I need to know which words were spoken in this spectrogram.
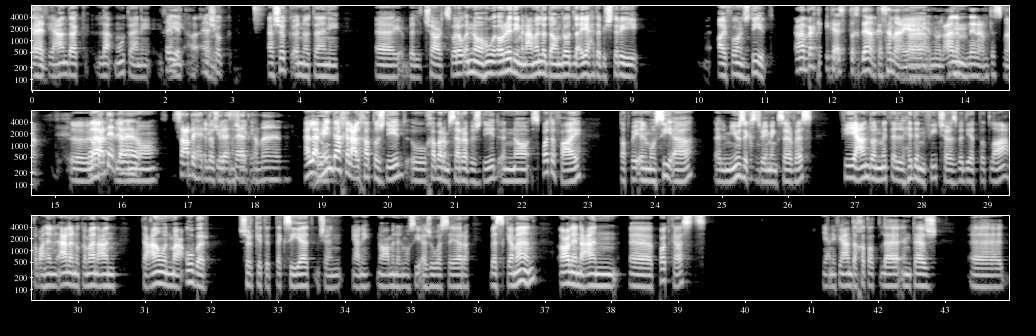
آه، في عندك لا مو ثاني يعني أشك أشك إنه ثاني آه، بال charts ولو إنه هو already من عمل له download لأي حدا بيشتري iPhone جديد. أنا بحكي كاستخدام كسمع يعني آه. إنه العالم منين عم تسمع. آه لا بعدين لأنه صعبة هيك الدراسات كمان. هلا مين داخل على الخط جديد وخبر مسرب جديد؟ إنه Spotify تطبيق الموسيقى ال music streaming service. في عندهم مثل hidden features بديت تطلع. طبعا هن أعلنوا كمان عن تعاون مع Uber شركة التاكسيات مشان يعني نوع من الموسيقى جوا السيارة. بس كمان أعلن عن بودكاست آه، يعني في عندها خطط لإنتاج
